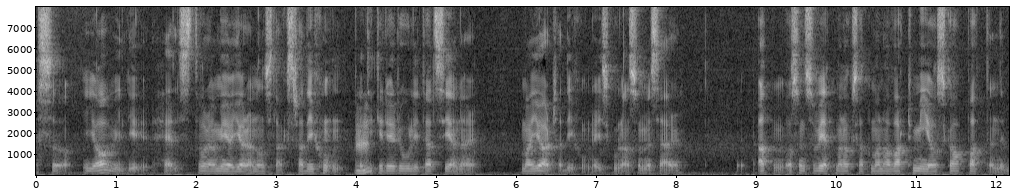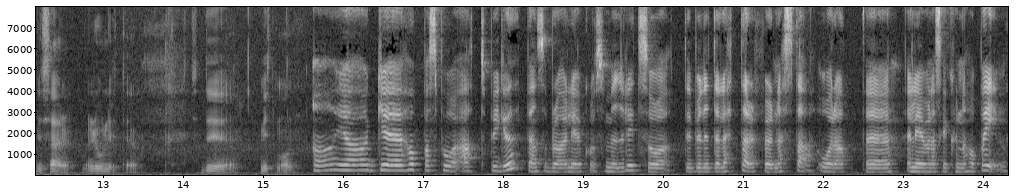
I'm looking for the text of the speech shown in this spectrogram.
Så jag vill ju helst vara med och göra någon slags tradition. Mm. Jag tycker det är roligt att se när man gör traditioner i skolan som är så här... Att, och sen så vet man också att man har varit med och skapat den. Det blir så här roligt. Så det mitt mål. Ja, jag eh, hoppas på att bygga upp en så bra elevkår som möjligt så att det blir lite lättare för nästa år att eh, eleverna ska kunna hoppa in.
